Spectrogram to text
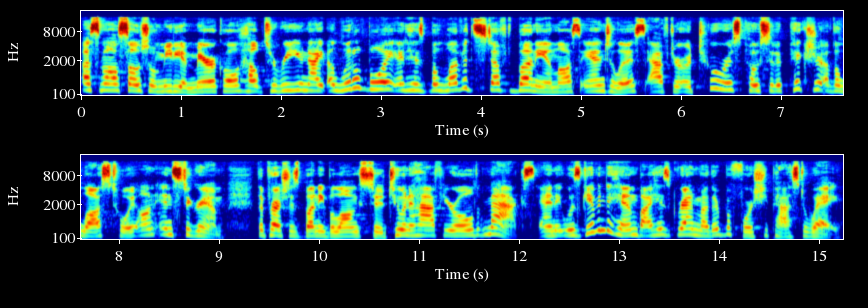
A small social media miracle helped to reunite a little boy and his beloved stuffed bunny in Los Angeles after a tourist posted a picture of the lost toy on Instagram. The precious bunny belongs to two and a half year old Max, and it was given to him by his grandmother before she passed away.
